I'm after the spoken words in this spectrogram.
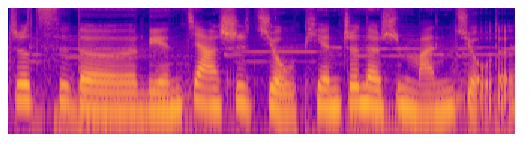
这次的年假是九天，真的是蛮久的，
